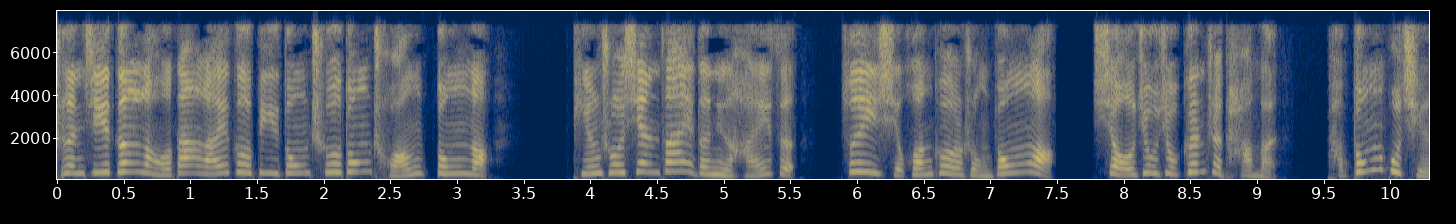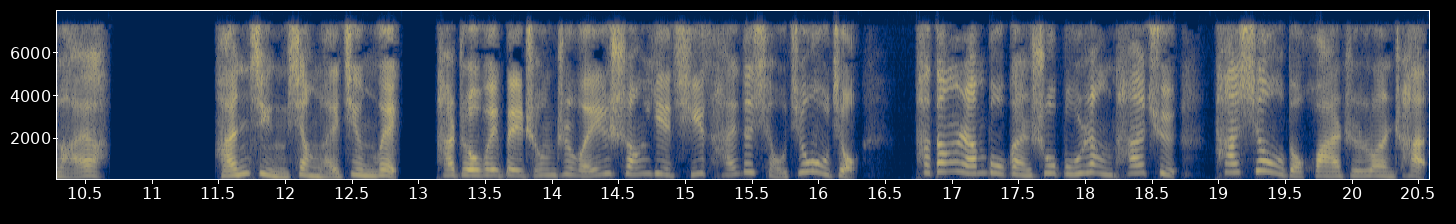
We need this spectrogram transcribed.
趁机跟老大来个壁咚车咚床咚呢。听说现在的女孩子。最喜欢各种咚了，小舅舅跟着他们，他东不起来啊。韩景向来敬畏他这位被称之为商业奇才的小舅舅，他当然不敢说不让他去。他笑得花枝乱颤，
